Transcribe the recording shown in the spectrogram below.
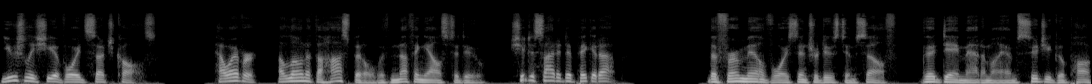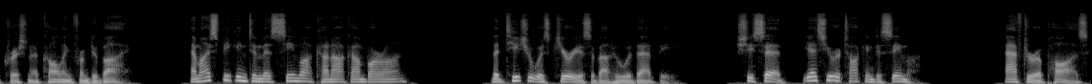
usually she avoids such calls. However, alone at the hospital with nothing else to do, she decided to pick it up. The firm male voice introduced himself Good day, madam. I am Suji Gopal Krishna calling from Dubai. Am I speaking to Miss Seema Kanakambaran? The teacher was curious about who would that be. She said, Yes, you are talking to Seema. After a pause,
